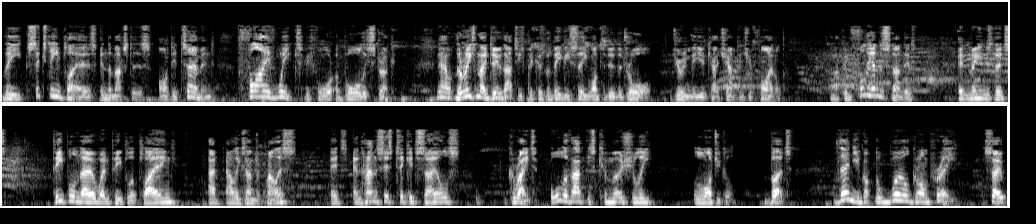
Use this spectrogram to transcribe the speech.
The 16 players in the Masters are determined five weeks before a ball is struck. Now, the reason they do that is because the BBC want to do the draw during the UK Championship final. And I can fully understand it. It means that people know when people are playing at Alexandra Palace. It enhances ticket sales. Great. All of that is commercially logical. But then you've got the World Grand Prix. So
